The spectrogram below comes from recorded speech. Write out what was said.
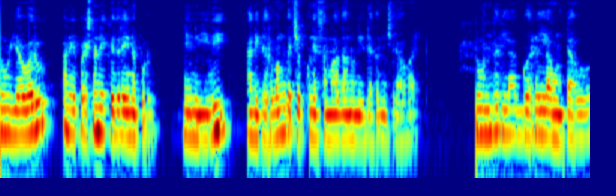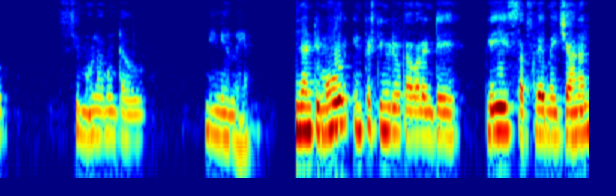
నువ్వు ఎవరు అనే ప్రశ్న నీకు ఎదురైనప్పుడు నేను ఇది అని గర్వంగా చెప్పుకునే సమాధానం నీ దగ్గర నుంచి రావాలి. నువ్వు అందరిలా గొర్రెల్లా ఉంటావు సింహంలాగా ఉంటావు నీ నిర్ణయం. ఇలాంటి మోర్ ఇంట్రెస్టింగ్ వీడియో కావాలంటే ప్లీజ్ సబ్స్క్రైబ్ మై ఛానల్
